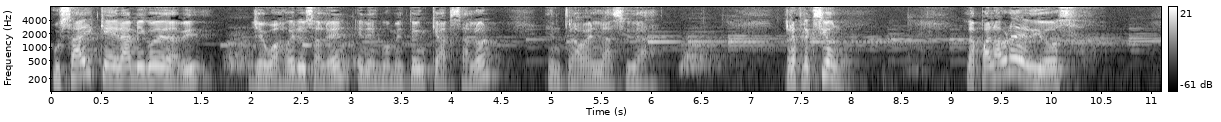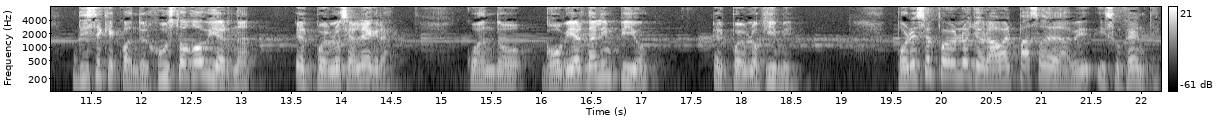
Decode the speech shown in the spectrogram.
Usai, que era amigo de David, llegó a Jerusalén en el momento en que Absalón entraba en la ciudad. Reflexión. La palabra de Dios dice que cuando el justo gobierna, el pueblo se alegra. Cuando gobierna el impío, el pueblo gime. Por eso el pueblo lloraba al paso de David y su gente.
